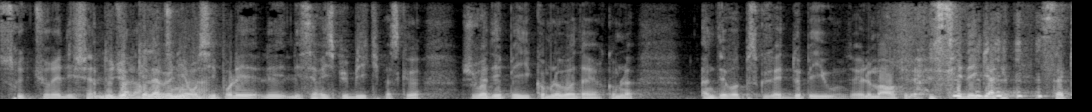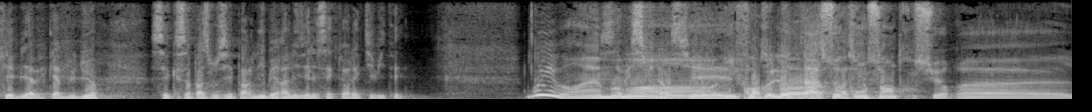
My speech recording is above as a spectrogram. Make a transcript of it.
structurer des chaînes de, de quel avenir aussi pour les, les, les, services publics parce que je vois des pays comme le vôtre d'ailleurs comme le un des vôtres parce que vous avez deux pays où vous avez le Maroc et le Sénégal ça qui est bien avec Abdou c'est que ça passe aussi par libéraliser les secteurs d'activité. Oui, bon, à un moment, il faut que l'État se concentre sur euh,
